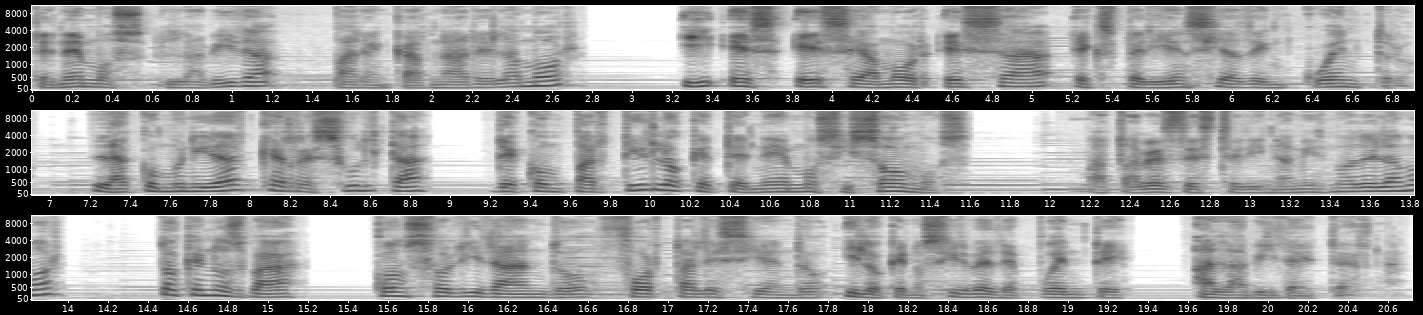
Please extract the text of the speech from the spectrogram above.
Tenemos la vida para encarnar el amor y es ese amor, esa experiencia de encuentro, la comunidad que resulta de compartir lo que tenemos y somos a través de este dinamismo del amor, lo que nos va consolidando, fortaleciendo y lo que nos sirve de puente a la vida eterna.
